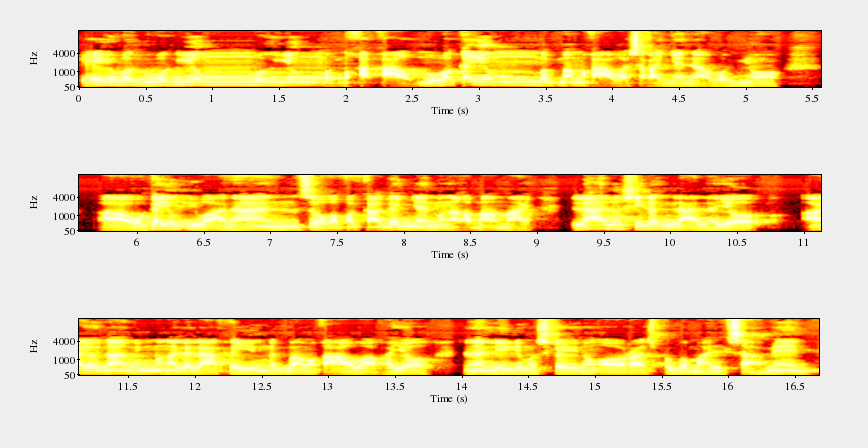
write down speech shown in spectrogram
Okay, wag wag yung wag yung magmakakaawa, wag kayong magmamakaawa sa kanya na wag nyo uh, wag kayong iwanan. So kapag kaganyan mga kamamay, lalo silang lalayo. Ayaw naming mga lalaki yung nagmamakaawa kayo, na nanlilimos kayo ng oras pagmamahal sa amin.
